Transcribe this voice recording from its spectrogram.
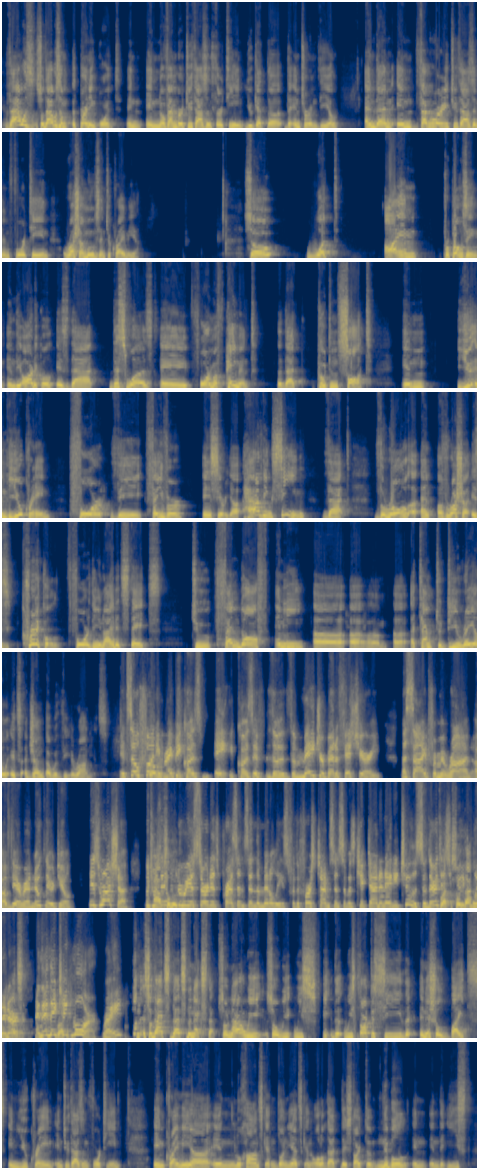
that was so that was a, a, turning point. In in November 2013, you get the the interim deal, and then in February 2014, Russia moves into Crimea. So what I'm proposing in the article is that this was a form of payment that Putin sought in, in the Ukraine for the favor in Syria, having seen that the role uh, of Russia is critical for the United States to fend off any uh, uh, um, uh, attempt to derail its agenda with the Iranians. It's so funny, so, right? Because because if the the major beneficiary, aside from Iran, of the Iran nuclear deal is Russia, which was Absolutely. able to reassert its presence in the Middle East for the first time since it was kicked out in '82. So they're this right. so that, winner, and then they right. take more, right? So that's that's the next step. So now we so we we we start to see the initial bites in Ukraine in 2014. In Crimea, in Luhansk and Donetsk, and all of that, they start to nibble in, in the east.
